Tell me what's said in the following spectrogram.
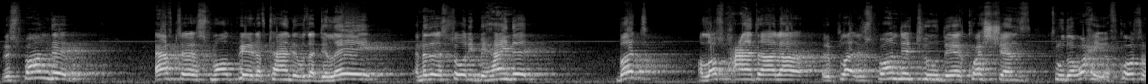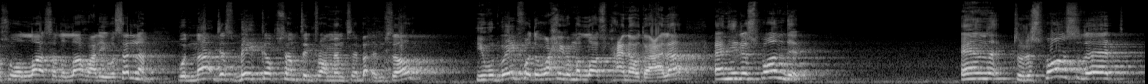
responded after a small period of time, there was a delay, another story behind it. But Allah subhanahu wa ta'ala replied, responded to their questions through the wahi. Of course, Rasulullah sallallahu alayhi wasallam would not just make up something from himself. He would wait for the wahi from Allah subhanahu wa ta'ala and he responded. And to respond to that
